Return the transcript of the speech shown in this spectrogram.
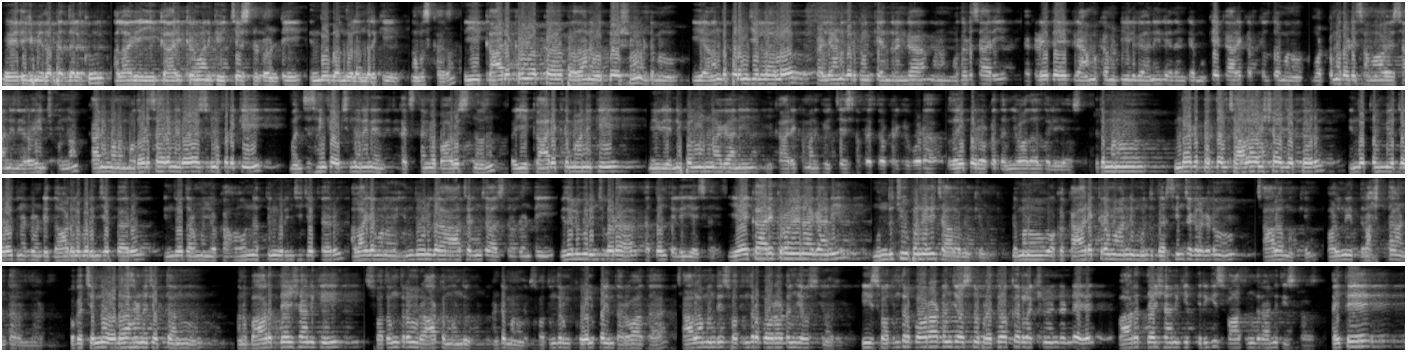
వేదిక మీద పెద్దలకు అలాగే ఈ కార్యక్రమానికి ఇచ్చేసినటువంటి హిందూ బంధువులందరికీ నమస్కారం. ఈ కార్యక్రమం యొక్క ప్రధాన ఉద్దేశం అంటే మనం ఈ అనంతపురం జిల్లాలో కళ్యాణదుర్గం కేంద్రంగా మనం మొదటిసారి ఎక్కడైతే గ్రామ కమిటీలు కానీ లేదంటే ముఖ్య కార్యకర్తలతో మనం మొట్టమొదటి సమావేశాన్ని నిర్వహించుకున్నాం. కానీ మనం మొదటిసారి నిర్వహిస్తున్నప్పటికీ మంచి సంఖ్య వచ్చిందని నేను ఖచ్చితంగా భావిస్తున్నాను. ఈ కార్యక్రమానికి మీరు ఎన్ని పనులు ఉన్నా గానీ ఈ కార్యక్రమానికి ఇచ్చేసిన ప్రతి ఒక్కరికి కూడా హృదయపూర్వక ధన్యవాదాలు తెలియజేస్తాం అయితే మనం ఇందాక పెద్దలు చాలా విషయాలు చెప్పారు. హిందుత్వం మీద జరుగుతున్నటువంటి దాడుల గురించి చెప్పారు. హిందూ ధర్మం యొక్క ఔన్నత్యం గురించి చెప్పారు. అలాగే మనం హిందువులుగా ఆచరించాల్సినటువంటి విధుల గురించి కూడా పెద్దలు తెలియజేశారు. ఏ కార్యక్రమం అయినా కానీ ముందు చూపు అనేది చాలా ముఖ్యం. మనం ఒక కార్యక్రమాన్ని ముందు దర్శించగలగడం చాలా ముఖ్యం. వాళ్ళని ద్రష్ట అంటారు అన్నమాట ఒక చిన్న ఉదాహరణ చెప్తాను. మన భారతదేశానికి స్వతంత్రం రాకముందు అంటే మనం స్వతంత్రం కోల్పోయిన తర్వాత చాలా మంది స్వతంత్ర పోరాటం చేస్తున్నారు. ఈ స్వతంత్ర పోరాటం చేస్తున్న ప్రతి ఒక్కరి లక్ష్యం ఏంటంటే భారతదేశానికి తిరిగి స్వాతంత్రాన్ని తీసుకురావడం. అయితే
